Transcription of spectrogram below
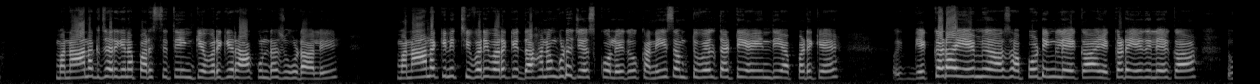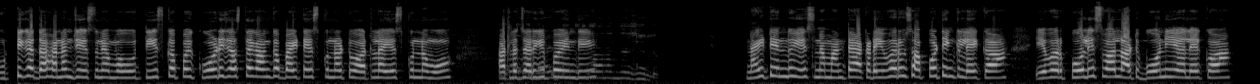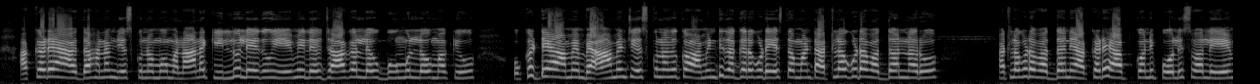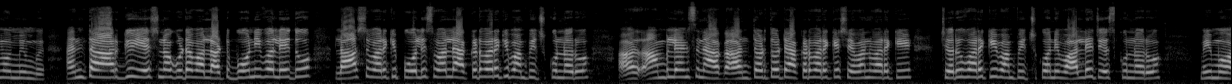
మా నాన్నకు జరిగిన పరిస్థితి ఇంకెవరికి రాకుండా చూడాలి. మా నాన్నకిని చివరి వరకు దహనం కూడా చేసుకోలేదు. కనీసం ట్వెల్వ్ థర్టీ అయింది అప్పటికే. ఎక్కడ ఏమి సపోర్టింగ్ లేక ఎక్కడ ఏది లేక ఉట్టిగా దహనం చేసినాము తీసుకుపోయి కోడి చేస్తే కనుక బయట వేసుకున్నట్టు అట్లా వేసుకున్నాము. అట్లా జరిగిపోయింది. నైట్ ఎందుకు చేసినామంటే అక్కడ ఎవరు సపోర్టింగ్ లేక ఎవరు పోలీస్ వాళ్ళు అటు బోనియలేక అక్కడే దహనం చేసుకున్నాము. మా నాన్నకి ఇల్లు లేదు ఏమీ లేవు జాగాలు లేవు భూములు లేవు మాకు. ఒకటే ఆమె ఆమెను చేసుకున్నందుకు ఆమె ఇంటి దగ్గర కూడా వేస్తామంటే అట్లా కూడా వద్దన్నారు. అట్లా కూడా వద్దని అక్కడే ఆపుకొని పోలీస్ వాళ్ళు ఏమో మేము అంత ఆర్గ్యూ చేసినా కూడా వాళ్ళు అటు పోనివ్వలేదు. లాస్ట్ వరకు పోలీస్ వాళ్ళే అక్కడి వరకు పంపించుకున్నారు. అంబులెన్స్ని అంతటితోటి అక్కడి వరకే సెవెన్ వరకు చెరువు వరకు పంపించుకొని వాళ్ళే చేసుకున్నారు. మేము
